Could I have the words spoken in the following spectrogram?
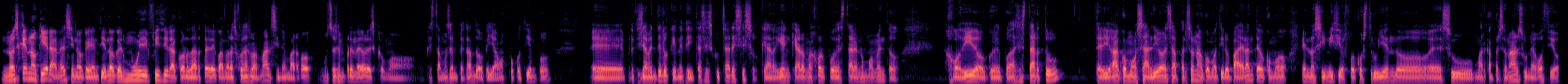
no es que no quieran, ¿eh? sino que entiendo que es muy difícil acordarte de cuando las cosas van mal. Sin embargo, muchos emprendedores como que estamos empezando o que llevamos poco tiempo, eh, precisamente lo que necesitas escuchar es eso, que alguien que a lo mejor puede estar en un momento jodido, que puedas estar tú, te diga cómo salió esa persona o cómo tiró para adelante o cómo en los inicios fue construyendo eh, su marca personal, su negocio,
